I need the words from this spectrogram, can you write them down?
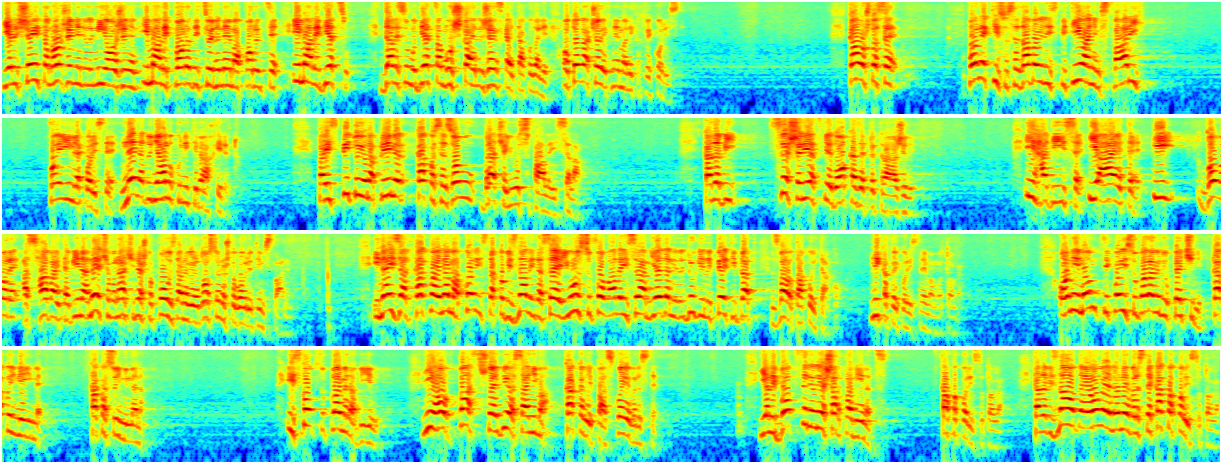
Je li šeitan oženjen ili nije oženjen? Ima li porodicu ili nema porodice? Ima li djecu? Da li su mu djeca muška ili ženska i tako dalje? Od toga čovjek nema nikakve koristi. Kao što se poneki su se zabavili ispitivanjem stvari koje im ne koriste. Ne na Dunjaluku niti na Ahiretu. Pa ispituju, na primjer, kako se zovu braća Jusufa, ale i selam. Kada bi sve šerijatske dokaze pretražili. I hadise, i ajete, i govore ashaba i tabina, nećemo naći nešto pouzdano vjerodostojno što govori o tim stvarima. I najzad, kakva je nama korist ako bi znali da se je Jusufov, ale i sram, jedan ili drugi ili peti brat zvao tako i tako. Nikakve koriste nemamo toga. Oni momci koji su boravili u pećini, kako im je ime? Kakva su im imena? Iz kog su plemena bili? Njihov pas što je bio sa njima, kakav je pas, koje vrste? Je li bokser ili je šarplaninac? Kakva korist od toga? Kada bi znao da je ove ili one vrste, kakva korist od toga?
